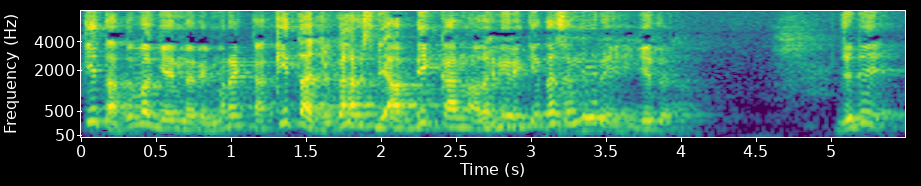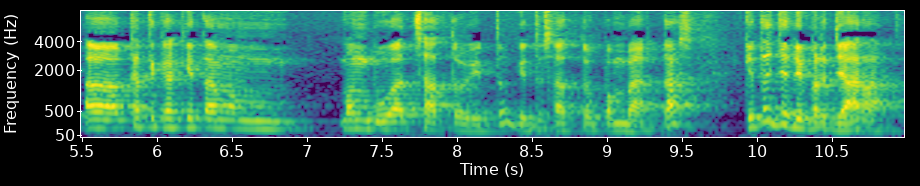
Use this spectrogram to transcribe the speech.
Kita tuh bagian dari mereka. Kita juga harus diabdikan oleh diri kita sendiri gitu. Jadi eh, ketika kita mem- membuat satu itu gitu satu pembatas, kita jadi berjarak.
